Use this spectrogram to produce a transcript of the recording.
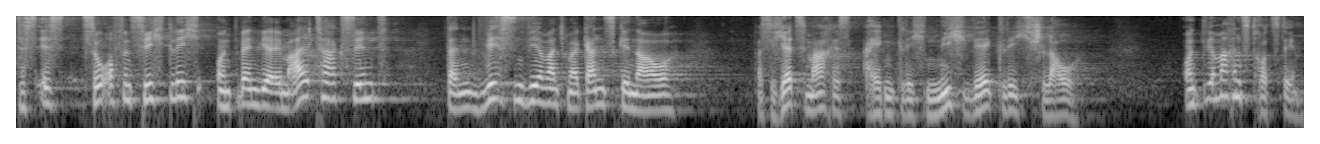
Das ist so offensichtlich und wenn wir im Alltag sind, dann wissen wir manchmal ganz genau, was ich jetzt mache, ist eigentlich nicht wirklich schlau. Und wir machen es trotzdem.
